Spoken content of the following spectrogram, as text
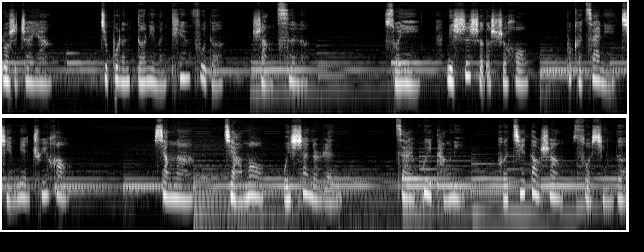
若是这样，就不能得你们天赋的赏赐了。所以你施舍的时候，不可在你前面吹号，像那假冒为善的人，在会堂里和街道上所行的，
